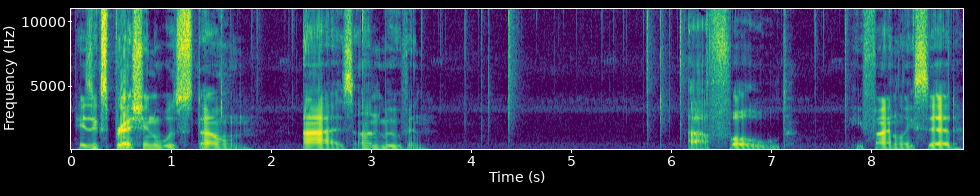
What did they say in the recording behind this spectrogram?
His expression was stone, eyes unmoving. I fold, he finally said,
